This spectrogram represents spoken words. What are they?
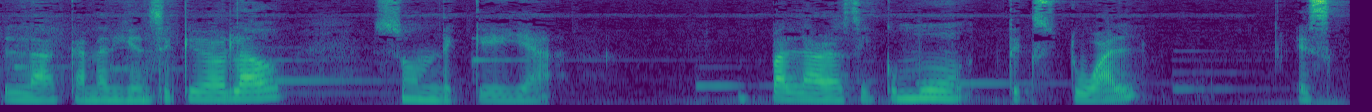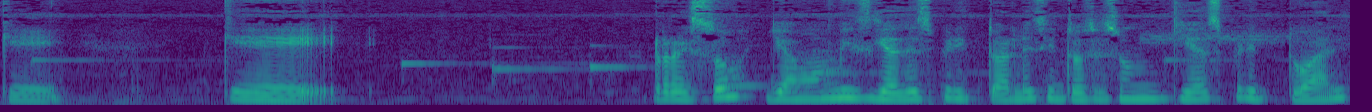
la canadiense que he hablado, son de que ella, palabra así como textual, es que, que rezo, llamo a mis guías espirituales y entonces un guía espiritual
